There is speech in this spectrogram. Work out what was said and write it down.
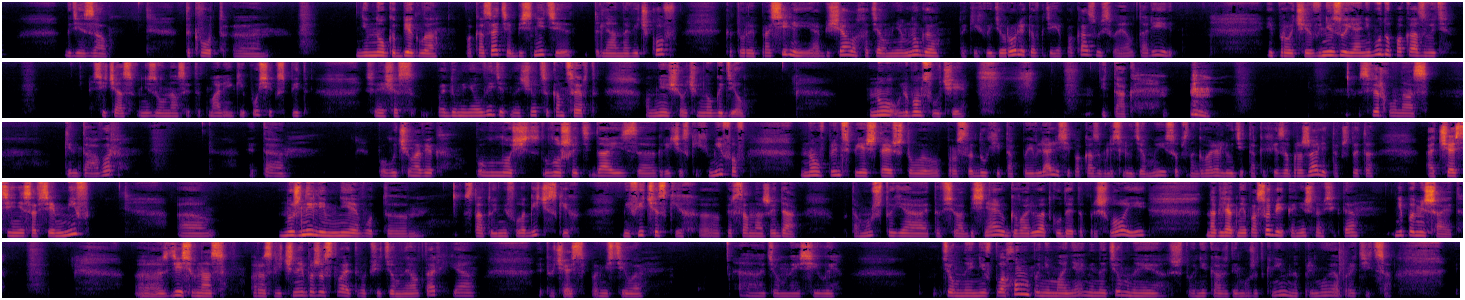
где зал. Так вот, э, немного бегло показать, объяснить для новичков, которые просили, я обещала, хотя у меня много таких видеороликов, где я показываю свои алтари и прочее. Внизу я не буду показывать. Сейчас внизу у нас этот маленький пусик спит. Если я сейчас пойду, меня увидит, начнется концерт а мне еще очень много дел. Но в любом случае. Итак, сверху у нас кентавр. Это получеловек, полулошадь, да, из э, греческих мифов. Но, в принципе, я считаю, что просто духи так появлялись и показывались людям. И, собственно говоря, люди так их изображали. Так что это отчасти не совсем миф, нужны ли мне вот э, статуи мифологических, мифических э, персонажей? Да, потому что я это все объясняю, говорю, откуда это пришло, и наглядные пособия, конечно, всегда не помешает. А, здесь у нас различные божества. Это вообще темный алтарь. Я эту часть поместила а, темные силы темные не в плохом понимании, а именно темные, что не каждый может к ним напрямую обратиться.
